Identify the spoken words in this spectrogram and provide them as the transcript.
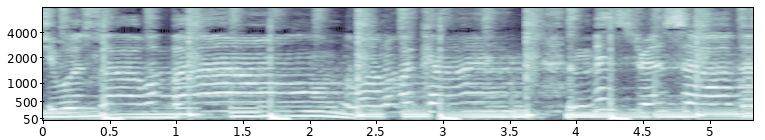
She was flower bound, one of a kind, the mistress of the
